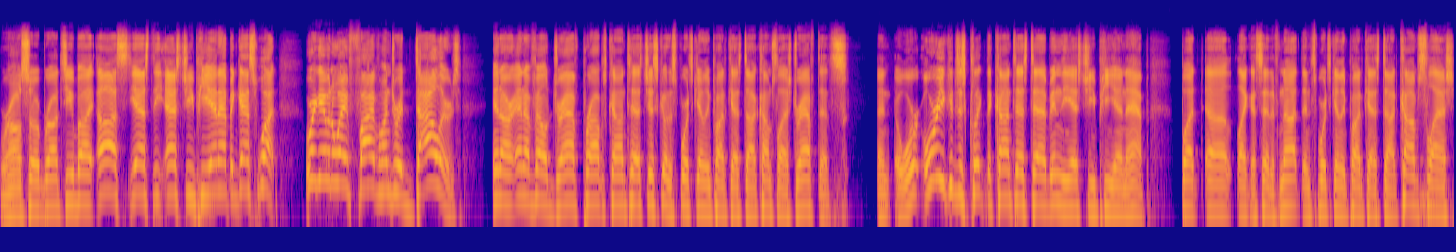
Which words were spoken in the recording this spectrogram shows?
We're also brought to you by us. Yes, the SGPN app. And guess what? We're giving away $500 in our NFL draft props contest. Just go to sportsgamblingpodcast.com slash draft. That's and or or you could just click the contest tab in the SGPN app. But uh, like I said, if not, then sportsgamblingpodcast.com slash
